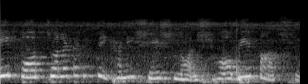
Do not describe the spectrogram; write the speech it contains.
এই পথ চলাটা কিন্তু এখানেই শেষ নয়, সবে পাঁচশো।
